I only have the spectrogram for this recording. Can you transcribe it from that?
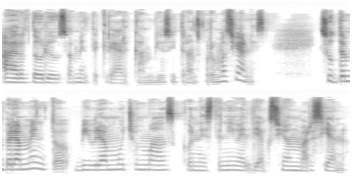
ardorosamente crear cambios y transformaciones. Su temperamento vibra mucho más con este nivel de acción marciano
